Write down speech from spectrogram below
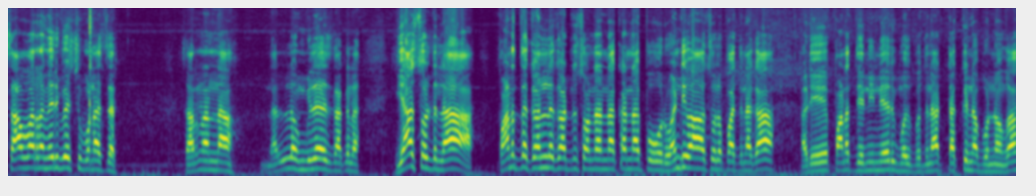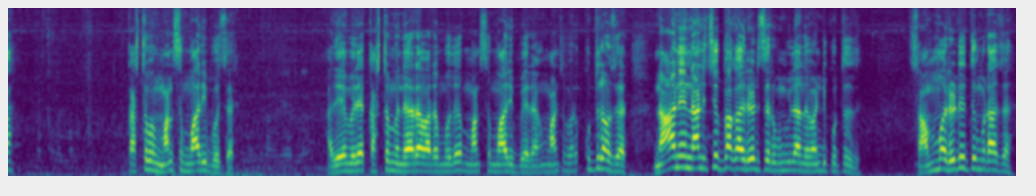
சவர மாரி பேசிட்டு போனா சார். சரணண்ணா நல்ல உண்மையிலே தக்கல ஏன் சொல்லிட்டலா? பணத்தை கண்ணில் காட்டுன்னு சொன்னாக்கா நான் இப்போ ஒரு வண்டி வாங்க சொல்ல பார்த்தீங்கன்னாக்கா அப்படியே பணத்தை எண்ணி நேருக்கும் போது பார்த்தீங்கன்னா டக்கு என்ன பண்ணுவாங்க? கஸ்டமர் மனசு மாறி போச்சு சார். அதே மாதிரியே கஸ்டமர் நேராக வரும்போது மனசு மாறி போயிடுறாங்க. மனசு மாறி குத்துறாங்க சார். நானே நினச்சி பார்க்க ரேட் சார் உண்மையில் அந்த வண்டி கொடுத்தது செம்ம ரேட் எடுத்துக்க மாட்டாங்க சார்.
